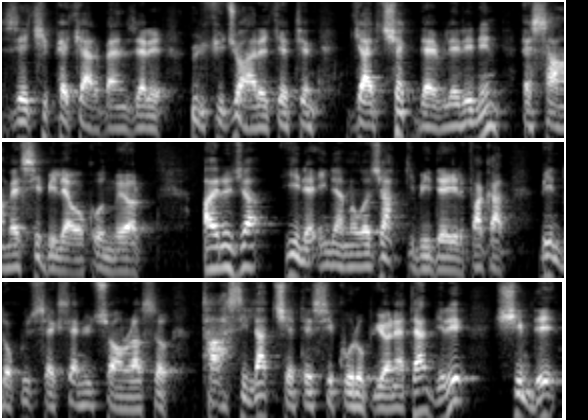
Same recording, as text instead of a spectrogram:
Zeki Peker benzeri ülkücü hareketin gerçek devlerinin esamesi bile okunmuyor. Ayrıca yine inanılacak gibi değil fakat 1983 sonrası tahsilat çetesi kurup yöneten biri şimdi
